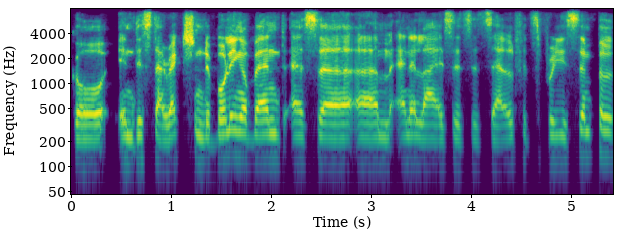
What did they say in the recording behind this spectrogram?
go in this direction. The Bollinger Band as uh, um, analyzes itself, it's pretty simple.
